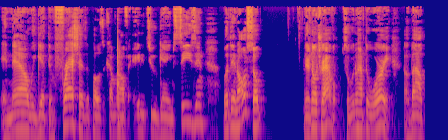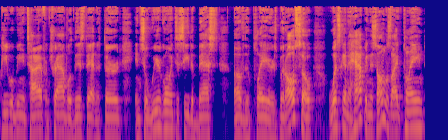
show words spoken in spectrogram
and now we get them fresh as opposed to coming off an 82 game season. But then also, there's no travel. So we don't have to worry about people being tired from travel, this, that, and the third. And so we're going to see the best of the players. But also, what's going to happen, it's almost like playing,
